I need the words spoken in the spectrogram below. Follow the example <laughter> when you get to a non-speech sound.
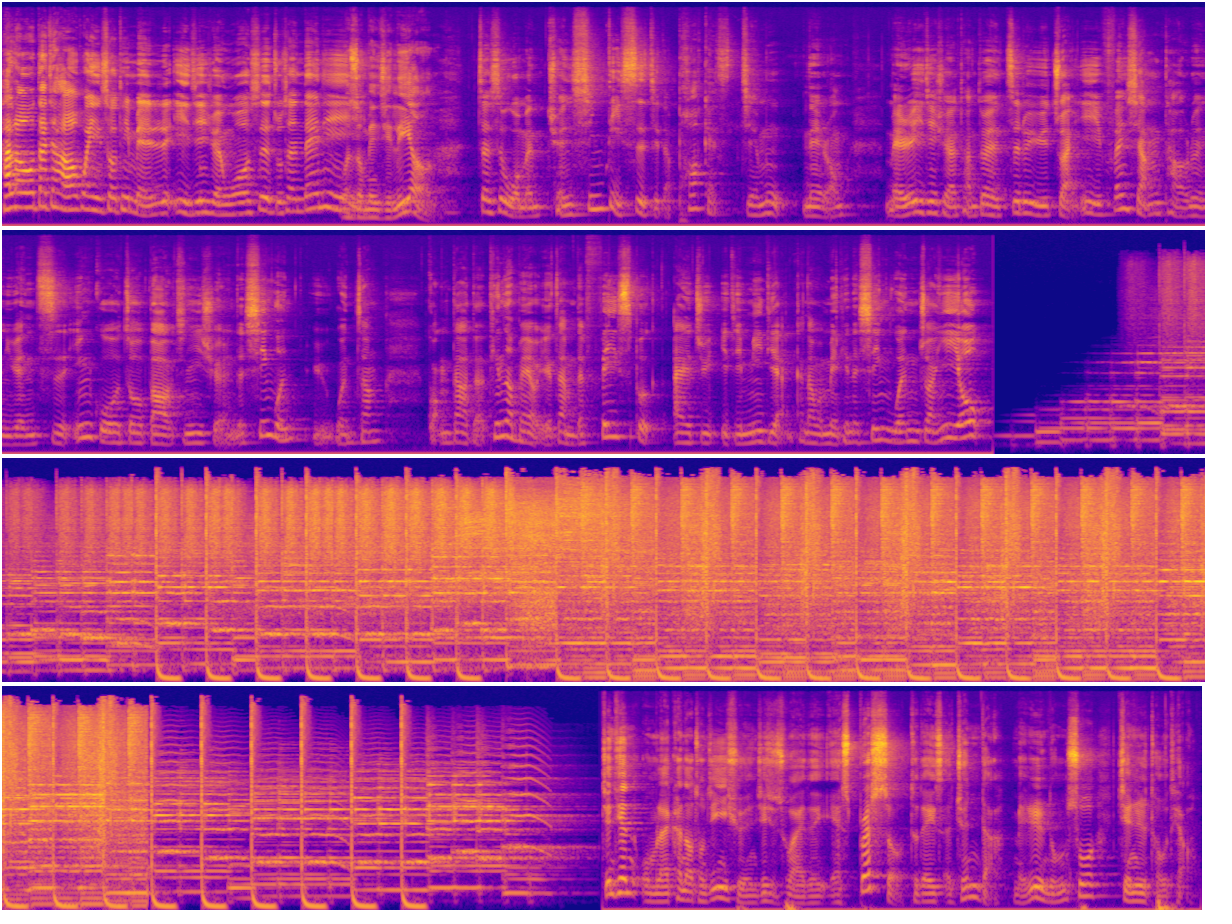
Hello，大家好，欢迎收听每日易精选，我是主持人 Danny，我是总编辑 Leon，这是我们全新第四季的 Pocket 节目内容。每日易经济学人团队致力于转译、分享、讨论源自英国周报《经济学人》的新闻与文章。广大的听众朋友也在我们的 Facebook、IG 以及 Media 看到我们每天的新闻转译哦。今天我们来看到从经济学人截取出来的 Espresso Today's Agenda 每日浓缩今日头条。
